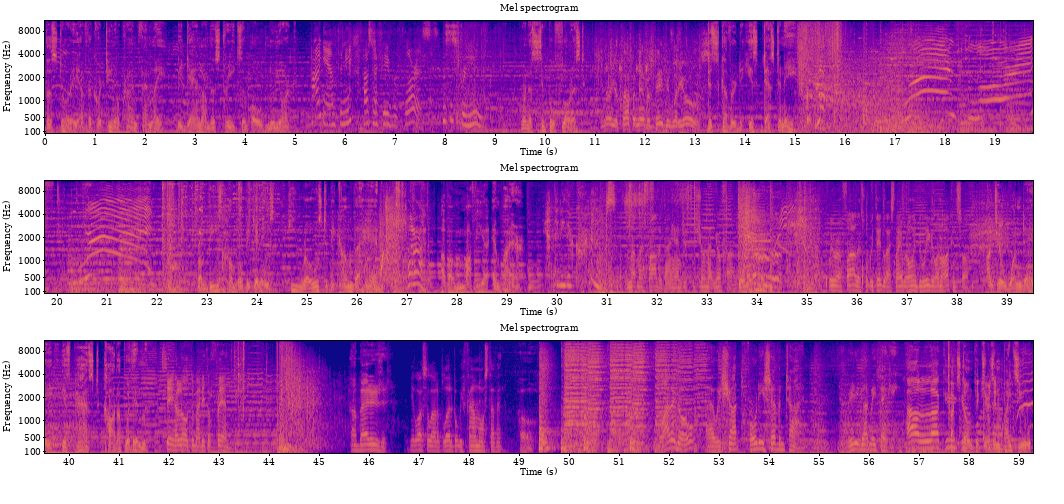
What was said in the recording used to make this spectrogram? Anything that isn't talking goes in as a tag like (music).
The story of the Cortino crime family began on the streets of old New York Hi, Anthony. How's my favorite florist? This is for you. when a simple florist You know, your papa never paid me what he owes. discovered his destiny. From these humble beginnings, he rose to become the head of a mafia empire. Anthony, they're criminals. I'm not my father, Diane, just as you're not your father. we were our fathers. What we did last night would only be legal in Arkansas. Until one day, his past caught up with him. Say hello to my little friend. How bad is it? You lost a lot of blood, but we found most of it. Oh. A while ago, I was shot 47 times. It really got me thinking. How lucky. Touchstone Pictures invites you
